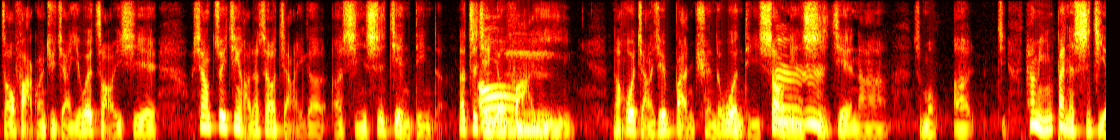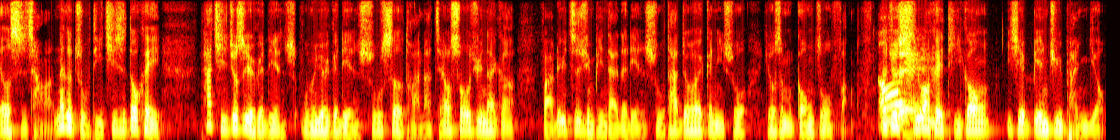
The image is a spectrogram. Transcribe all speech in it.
找法官去讲，也会找一些像最近好像是要讲一个呃刑事鉴定的，那之前有法医，然后讲一些版权的问题、少年事件啊什么呃，他们已经办了十几二十场了，那个主题其实都可以，他其实就是有个脸书，我们有一个脸书社团啊，只要搜去那个法律咨询平台的脸书，他就会跟你说有什么工作坊，那就希望可以提供一些编剧朋友。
